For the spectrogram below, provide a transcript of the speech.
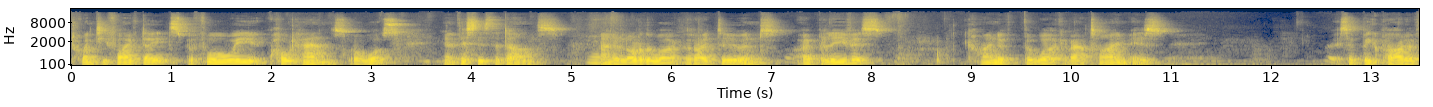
25 dates before we hold hands? Or what's you know this is the dance. And a lot of the work that I do, and I believe it's kind of the work of our time is it's a big part of,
